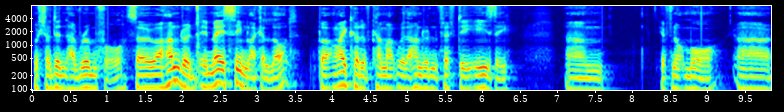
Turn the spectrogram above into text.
which I didn't have room for. So 100, it may seem like a lot, but I could have come up with 150 easy, um, if not more. Uh,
